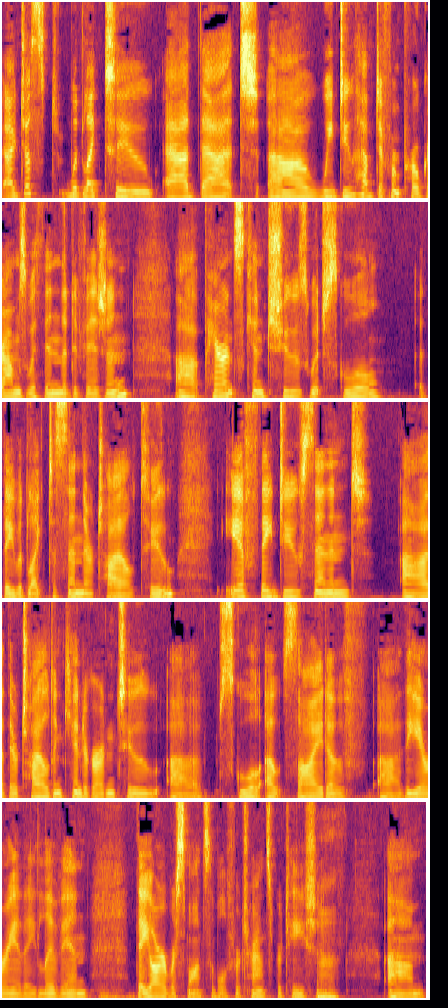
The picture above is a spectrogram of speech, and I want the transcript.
I just would like to add that uh, we do have different programs within the division. Uh, parents can choose which school they would like to send their child to. If they do send uh, their child in kindergarten to a school outside of uh, the area they live in, they are responsible for transportation. Um,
